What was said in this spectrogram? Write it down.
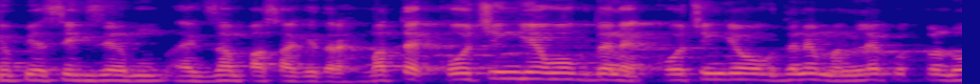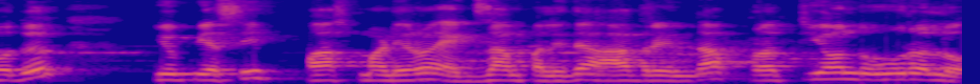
U P S C exam exam pass ಆಗಿದ್ದಾರೆ. ಮತ್ತೆ ಕೋಚಿಂಗ್ಗೆ ಹೋಗ್ದೇನೆ ಕೋಚಿಂಗ್ಗೆ ಹೋಗ್ದೇನೆ ಮನೇಲೇ ಕೂತ್ಕೊಂಡು ಓದು U P S C pass ಮಾಡಿರೋ ಎಕ್ಸಾಂಪಲ್ ಇದೆ. ಆದ್ದರಿಂದ ಪ್ರತಿಯೊಂದು ಊರಲ್ಲೂ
